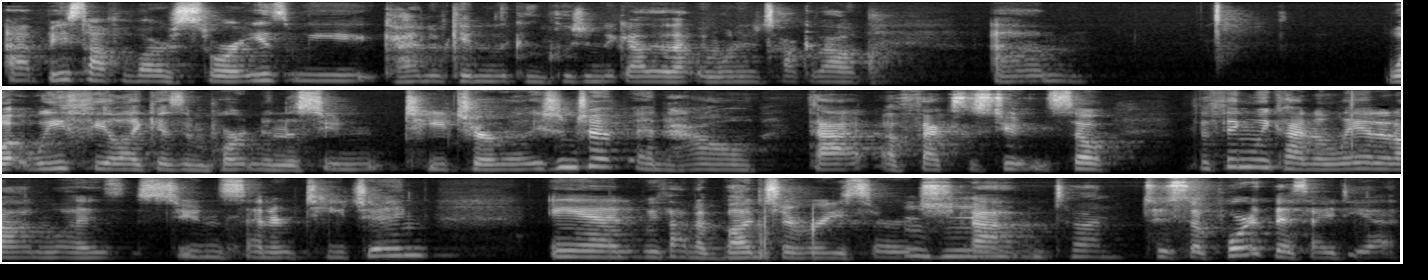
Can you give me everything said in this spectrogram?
uh, based off of our stories, we kind of came to the conclusion together that we wanted to talk about um, what we feel like is important in the student teacher relationship and how that affects the students. So, the thing we kind of landed on was student centered teaching. And we found a bunch of research mm-hmm. um, to support this idea.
